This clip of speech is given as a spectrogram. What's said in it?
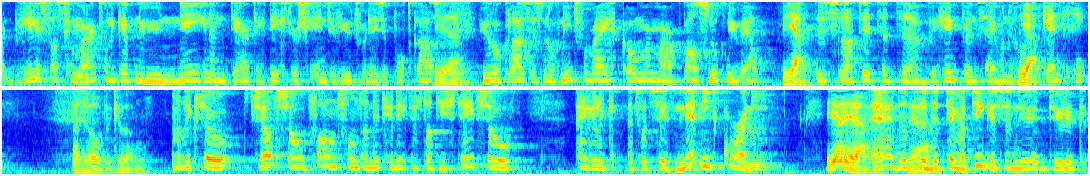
Het begin is vastgemaakt, want ik heb nu 39 dichters geïnterviewd voor deze podcast. Hugo Claus is nog niet voorbij gekomen, maar Paul Snoek nu wel. Ja. Dus laat dit het uh, beginpunt zijn van de grote kentering. Dat hoop ik wel. Wat ik zo, zelf zo opvallend vond aan dit gedicht is dat hij steeds zo... Eigenlijk, het wordt steeds net niet corny. Ja, ja. Hè? Dat, De thematiek is natuurlijk,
